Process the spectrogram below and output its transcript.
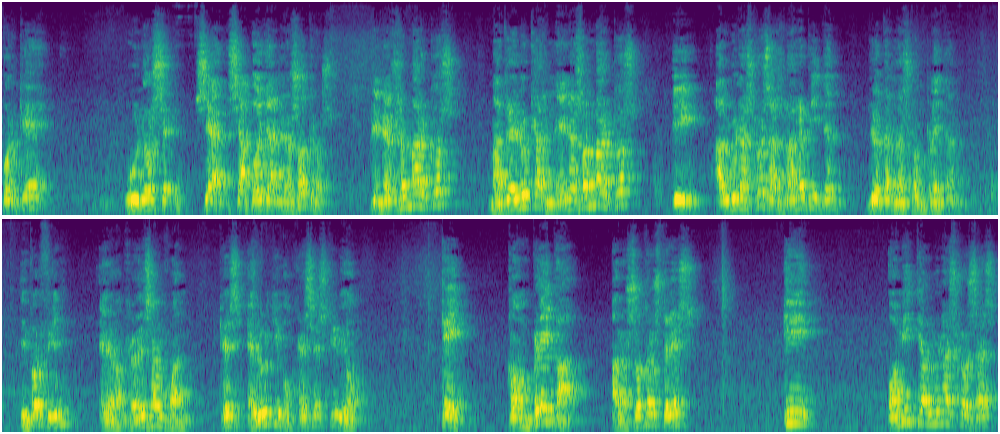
porque unos se, apoyan en los otros. Primero San Marcos, Mateo y Lucas leen a San Marcos y algunas cosas las repiten y otras las completan. Y por fin el Evangelio de San Juan, que es el último que se escribió, que completa a los otros tres y omite algunas cosas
